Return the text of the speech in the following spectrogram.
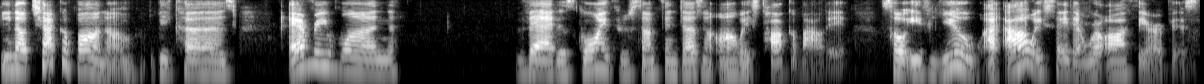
You know, check up on them because everyone that is going through something doesn't always talk about it. So if you, I, I always say that we're all therapists.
